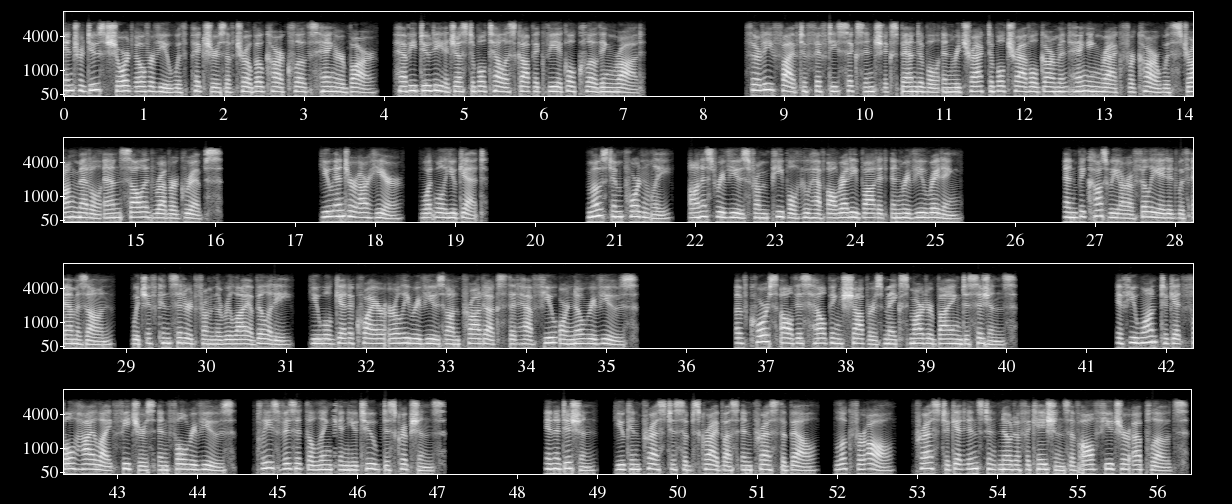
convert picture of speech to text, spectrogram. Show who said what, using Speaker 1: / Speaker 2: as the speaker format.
Speaker 1: Introduce short overview with pictures of Trobo Car clothes hanger bar, heavy-duty adjustable telescopic vehicle clothing rod. 35 to 56 inch expandable and retractable travel garment hanging rack for car with strong metal and solid rubber grips. You enter our here, what will you get? Most importantly, honest reviews from people who have already bought it and review rating. And because we are affiliated with Amazon, which if considered from the reliability, you will get acquire early reviews on products that have few or no reviews. Of course all this helping shoppers make smarter buying decisions. If you want to get full highlight features and full reviews, please visit the link in YouTube descriptions. In addition, you can press to subscribe us and press the bell, look for all, press to get instant notifications of all future uploads.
